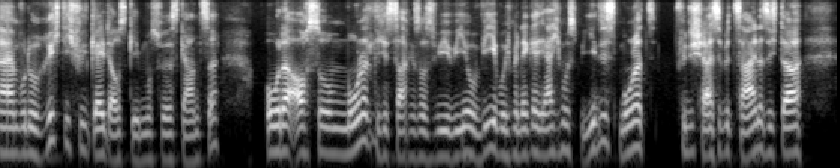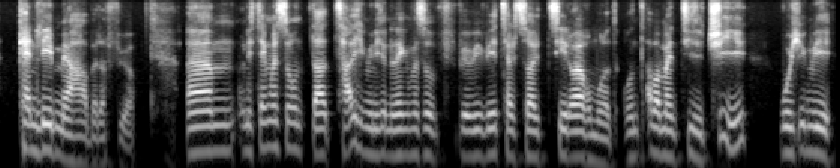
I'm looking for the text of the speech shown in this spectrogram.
ähm, wo du richtig viel Geld ausgeben musst für das Ganze. Oder auch so monatliche Sachen, sowas wie WoW, wo ich mir denke, ja, ich muss jedes Monat für die Scheiße bezahlen, dass ich da kein Leben mehr habe dafür. Ähm, und ich denke mal so, und da zahle ich irgendwie nicht. Und dann denke ich mir so, für WoW zahlst du halt 10 Euro im Monat. Und aber mein TCG, wo ich irgendwie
